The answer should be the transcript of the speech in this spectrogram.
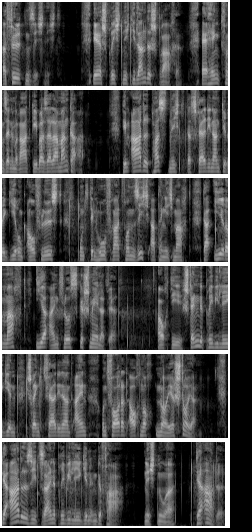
erfüllten sich nicht. Er spricht nicht die Landessprache. Er hängt von seinem Ratgeber Salamanca ab. Dem Adel passt nicht, dass Ferdinand die Regierung auflöst und den Hofrat von sich abhängig macht, da ihre Macht, ihr Einfluss geschmälert wird. Auch die Ständeprivilegien schränkt Ferdinand ein und fordert auch noch neue Steuern. Der Adel sieht seine Privilegien in Gefahr, nicht nur der Adel.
